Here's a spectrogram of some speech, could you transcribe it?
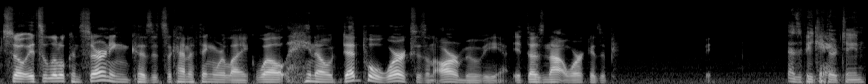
so it's a little concerning because it's the kind of thing where like well you know Deadpool works as an R movie it does not work as a As a PG thirteen.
